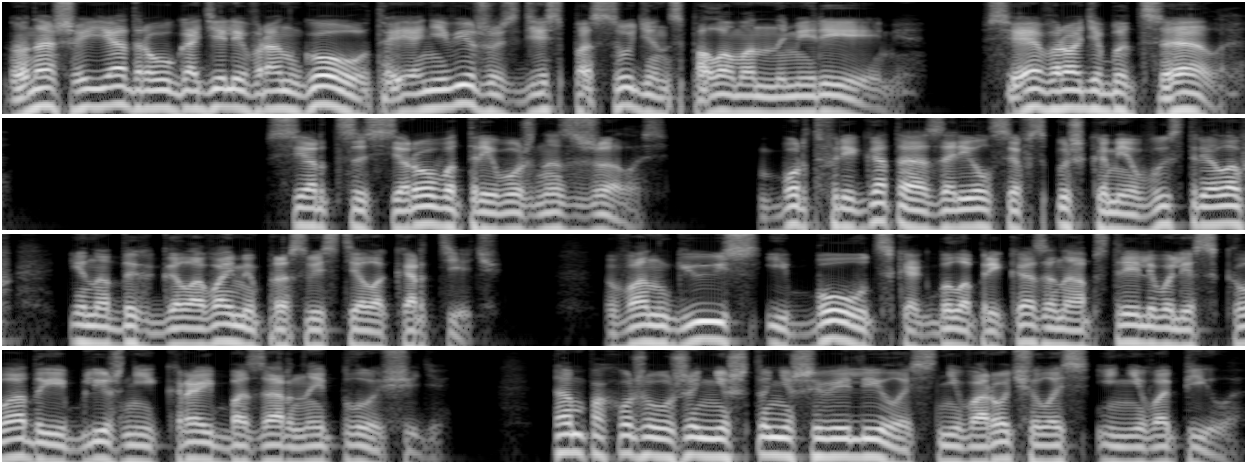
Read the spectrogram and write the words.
Но наши ядра угодили в Рангоут, и я не вижу здесь посудин с поломанными реями. Все вроде бы целы». Сердце Серова тревожно сжалось. Борт фрегата озарился вспышками выстрелов, и над их головами просвистела картечь. Ван Гюйс и Боутс, как было приказано, обстреливали склады и ближний край базарной площади. Там, похоже, уже ничто не шевелилось, не ворочалось и не вопило.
